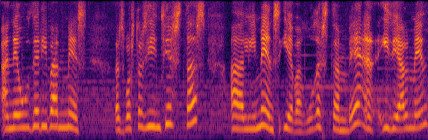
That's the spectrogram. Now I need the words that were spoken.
aneu derivant més les vostres ingestes a aliments i a begudes també. Idealment,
